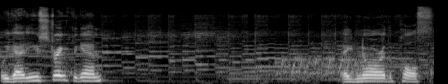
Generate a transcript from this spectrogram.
We gotta use strength again. Ignore the pulse.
